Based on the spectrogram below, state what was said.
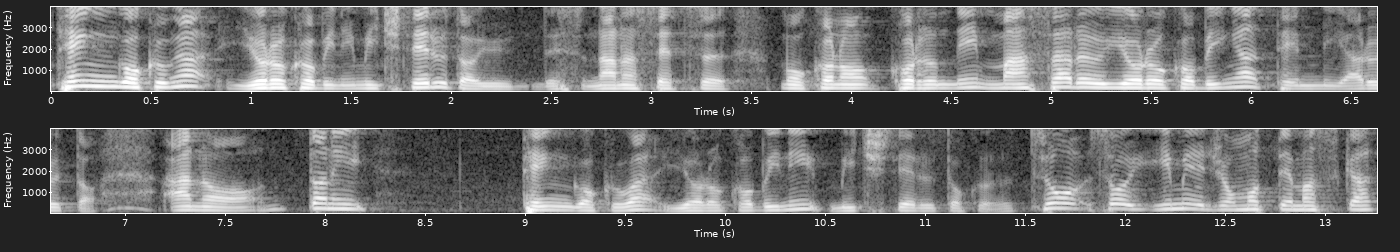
天国が喜びに満ちているというんです。7節。もうこのこれに勝る喜びが天にあると。あの本当に天国は喜びに満ちているところ。そうそういうイメージを持ってますか？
